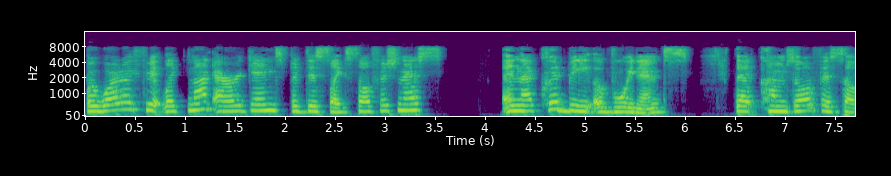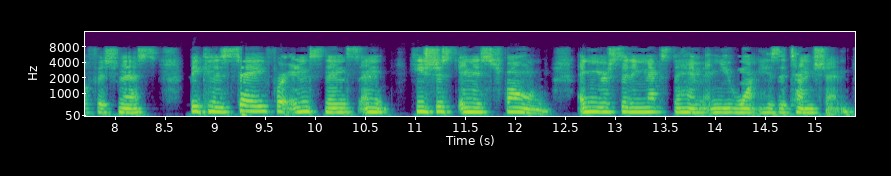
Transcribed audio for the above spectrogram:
But why do I feel like not arrogance, but this like selfishness? And that could be avoidance that comes off as selfishness because, say, for instance, and he's just in his phone and you're sitting next to him and you want his attention,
